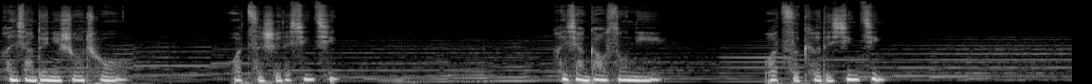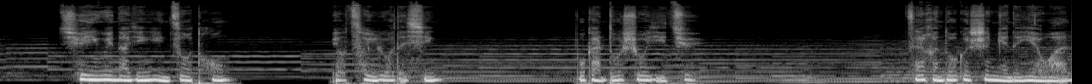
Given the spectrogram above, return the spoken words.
很想对你说出我此时的心情，很想告诉你我此刻的心境，却因为那隐隐作痛又脆弱的心，不敢多说一句。在很多个失眠的夜晚，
